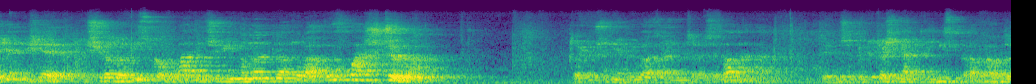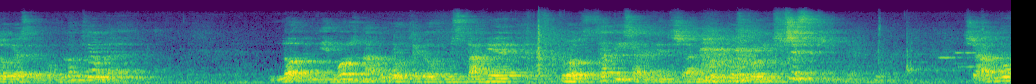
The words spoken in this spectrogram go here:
kiedy się środowisko władzy, czyli nomenklatura uwłaszczyła to już nie była zainteresowana na tym, żeby ktoś nad nimi sprawował drobiazgową kontrolę. No, nie można było tego w ustawie wprost zapisać, więc trzeba było pozwolić wszystkim. Trzeba było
